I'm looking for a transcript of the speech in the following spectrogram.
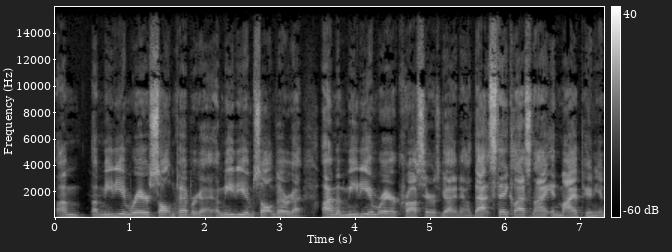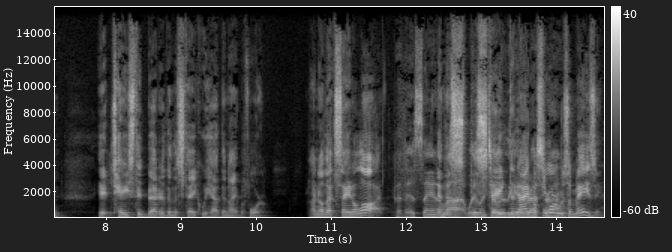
I'm a medium rare salt and pepper guy, a medium salt and pepper guy. I'm a medium rare crosshairs guy now." That steak last night, in my opinion, it tasted better than the steak we had the night before. I know that's saying a lot. But it's saying and a the, lot. We the went steak to the night restaurant. before was amazing.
